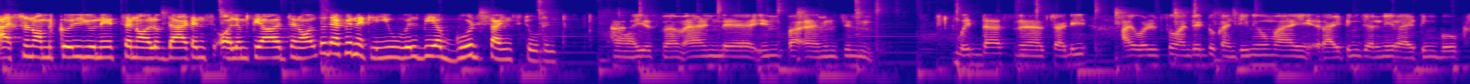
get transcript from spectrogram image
astronomical units and all of that and olympiads and also definitely you will be a good science student. Uh, yes ma'am and uh, in uh, means in with the uh, study i also wanted to continue my writing journey writing books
